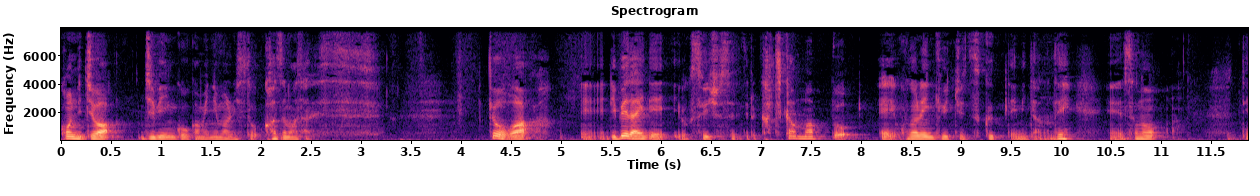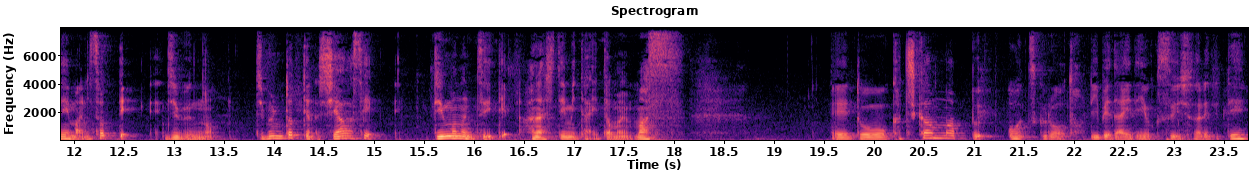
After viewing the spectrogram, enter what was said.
こんにちは。ジビン豪華ミニマリスト、カズマサです。今日は、えーリベ大でよく推奨されている価値観マップを、えーこの連休中作ってみたので、えーそのテーマに沿って自分の、自分にとっての幸せっていうものについて話してみたいと思います。えー、と価値観マップを作ろうとリベ大でよく推奨されてて、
